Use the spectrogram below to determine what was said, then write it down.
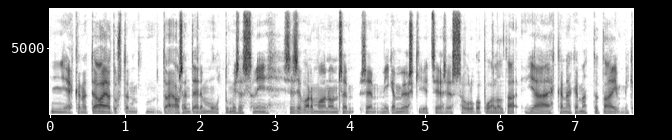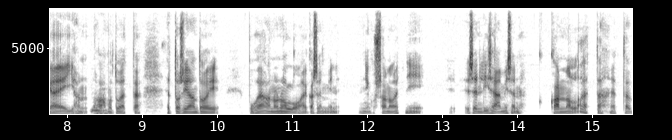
niin ehkä noiden ajatusten tai asenteiden muuttumisessa, niin se, se varmaan on se, se, mikä myöskin itse asiassa ulkopuolelta jää ehkä näkemättä tai mikä ei ihan mm. hahmotu, että, että tosiaan toi puhehan on ollut aikaisemmin, niin kuin sanoit, niin sen lisäämisen kannalla, että, että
